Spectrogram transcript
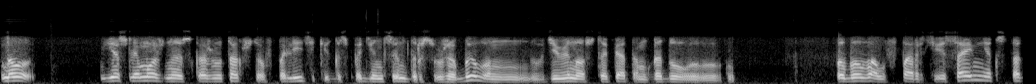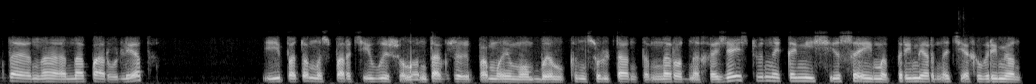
Ну, если можно, скажу так, что в политике господин Цимдерс уже был. Он в 95-м году побывал в партии Сайнекс тогда на, на пару лет – и потом из партии вышел. Он также, по-моему, был консультантом Народно-хозяйственной комиссии Сейма примерно тех времен.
